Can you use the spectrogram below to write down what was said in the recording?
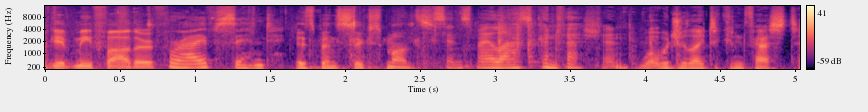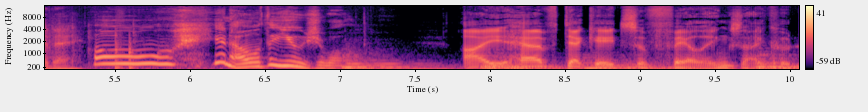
Forgive me, Father. For I've sinned. It's been six months. since my last confession. What would you like to confess today? Oh, you know, the usual. I have decades of failings I could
